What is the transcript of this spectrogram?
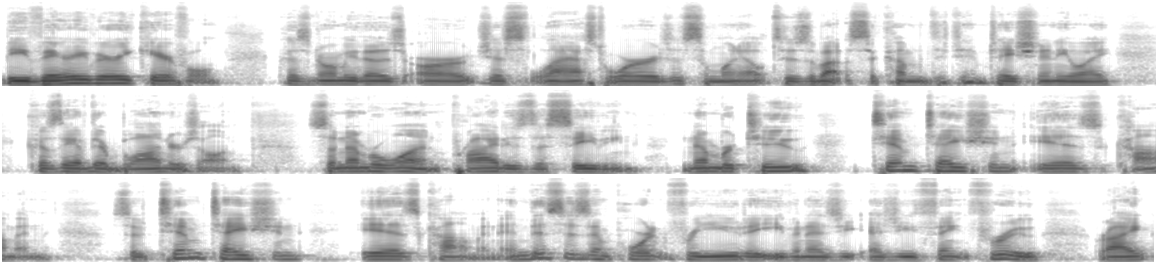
Be very, very careful because normally those are just last words of someone else who's about to succumb to temptation anyway because they have their blinders on. So, number one, pride is deceiving. Number two, temptation is common. So, temptation is common. And this is important for you to even as you as you think through, right?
